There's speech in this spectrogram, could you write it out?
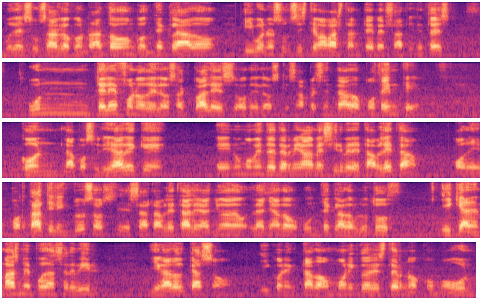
puedes usarlo con ratón, con teclado, y bueno, es un sistema bastante versátil. Entonces, un teléfono de los actuales o de los que se han presentado potente, con la posibilidad de que en un momento determinado me sirve de tableta o de portátil incluso, si esa tableta le añado, le un teclado Bluetooth y que además me pueda servir, llegado el caso, y conectado a un monitor externo como un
